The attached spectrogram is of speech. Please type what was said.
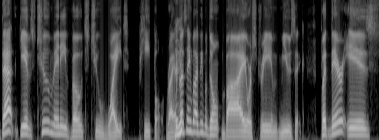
that gives too many votes to white people, right? I'm Mhm. not saying black people don't buy or stream music, but there is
